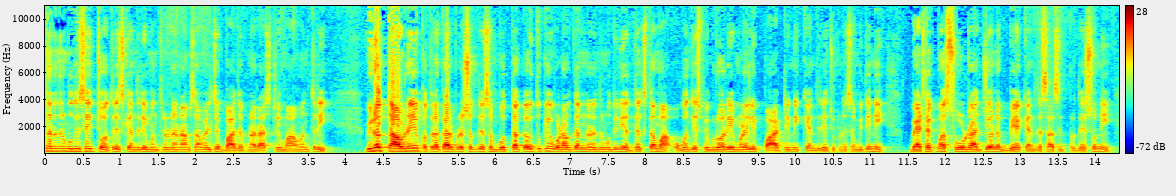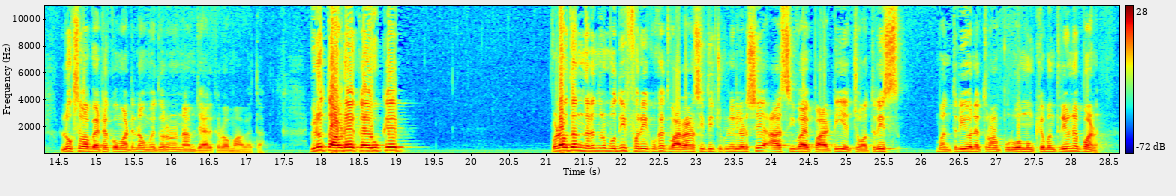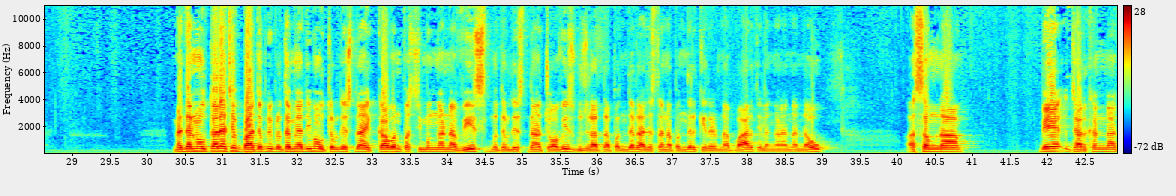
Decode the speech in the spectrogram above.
નરેન્દ્ર મોદી સહિત ચોત્રીસ કેન્દ્રીય મંત્રીઓના નામ સામેલ છે. ભાજપના રાષ્ટ્રીય મહામંત્રી વિનોદ તાવડેએ પત્રકાર પરિષદને સંબોધતા કહ્યું હતું કે વડાપ્રધાન નરેન્દ્ર મોદીની અધ્યક્ષતામાં ઓગણત્રીસ ફેબ્રુઆરીએ મળેલી પાર્ટીની કેન્દ્રીય ચૂંટણી સમિતિની બેઠકમાં સોળ રાજ્યો અને બે કેન્દ્રશાસિત પ્રદેશોની લોકસભા બેઠકો માટેના ઉમેદવારોના નામ જાહેર કરવામાં આવ્યા હતા. વિનોદ તાવડેએ કહ્યું કે વડાપ્રધાન નરેન્દ્ર મોદી ફરી એક વખત વારાણસીથી ચૂંટણી લડશે. આ સિવાય પાર્ટીએ ચોત્રીસ મંત્રીઓ અને ત્રણ પૂર્વ મુખ્યમંત્રીઓને પણ મેદાનમાં ઉતાર્યા છે. ભાજપની પ્રથમ યાદીમાં ઉત્તર પ્રદેશના એકાવન, પશ્ચિમ બંગાળના વીસ, મધ્યપ્રદેશના ચોવીસ, ગુજરાતના પંદર, રાજસ્થાનના પંદર, કેરળના બાર, તેલંગાણાના નવ, અસમના બે, ઝારખંડના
